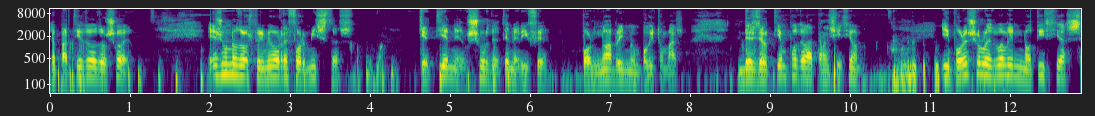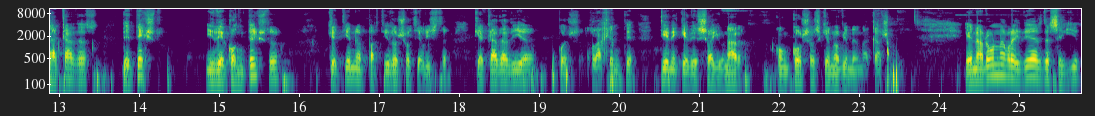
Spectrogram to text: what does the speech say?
el partido del PSOE. Es uno de los primeros reformistas que tiene el sur de Tenerife, por no abrirme un poquito más, desde el tiempo de la transición. Y por eso le duelen noticias sacadas de texto y de contexto que tiene el Partido Socialista, que cada día pues la gente tiene que desayunar con cosas que no vienen a caso. En Arona la idea es de seguir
